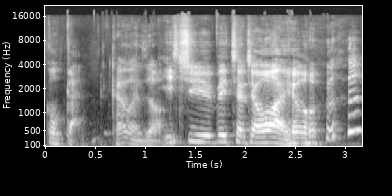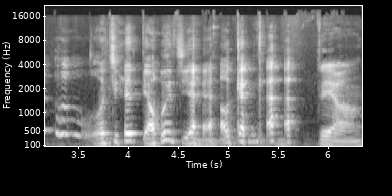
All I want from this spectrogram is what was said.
够敢，开玩笑。一句被悄悄话以后，我觉得屌不起来，好尴尬。对啊，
